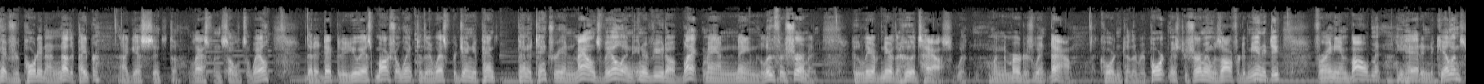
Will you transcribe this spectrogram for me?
it was reported in another paper, I guess since the last one sold so well, that a deputy U.S. Marshal went to the West Virginia Pen- Penitentiary in Moundsville and interviewed a black man named Luther Sherman, who lived near the Hood's house with, when the murders went down. According to the report, Mr. Sherman was offered immunity for any involvement he had in the killings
